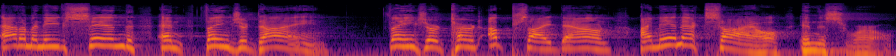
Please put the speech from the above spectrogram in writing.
Adam and Eve sinned and things are dying. Things are turned upside down. I'm in exile in this world.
